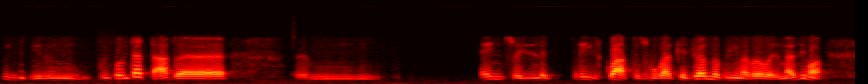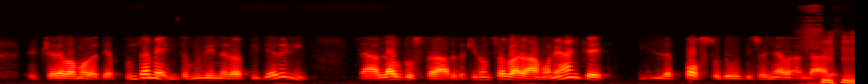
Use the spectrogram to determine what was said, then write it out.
Quindi mh, fui contattato. Eh, um, penso il 3, il 4, insomma qualche giorno prima proprio del matrimonio, eh, ci eravamo dati appuntamento, mi vennero a pigliare lì all'autostrada perché non sapevamo neanche il posto dove bisognava andare. Mm-hmm.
